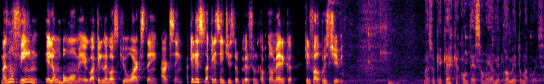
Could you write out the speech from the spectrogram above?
Mas no fim, ele é um bom homem. É aquele negócio que o Arkstein, Arkstein Aquele, aquele cientista do primeiro filme do Capitão América, que ele fala pro Steve. Mas o que quer que aconteça amanhã, me prometa uma coisa.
